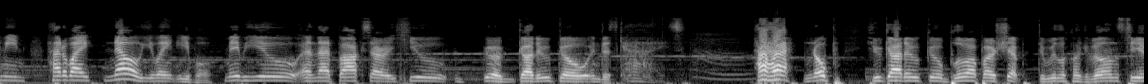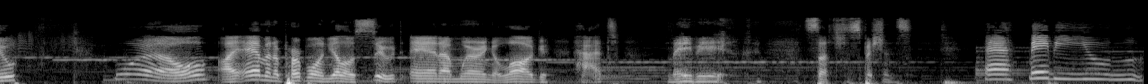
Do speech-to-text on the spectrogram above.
mean, how do I know you ain't evil? Maybe you and that box are Hugh uh, Gaduko in disguise. Haha, nope. Hewgodooko blew up our ship. Do we look like villains to you? Well, I am in a purple and yellow suit, and I'm wearing a log hat. Maybe. Such suspicions. Eh, maybe you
